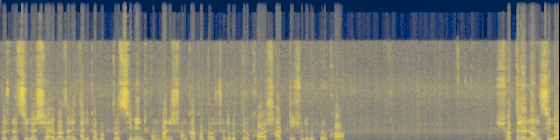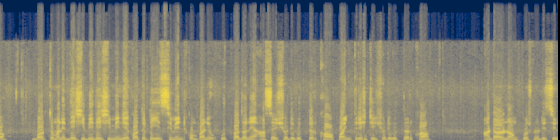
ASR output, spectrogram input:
প্রশ্ন ছিল, শেয়ার বাজারে তালিকাভুক্ত সিমেন্ট কোম্পানির সংখ্যা কত? সঠিক উত্তর খ, ষাটটি। সঠিক উত্তর খ। সতেরো নং ছিল, বর্তমানে দেশি বিদেশি মিলিয়ে কতটি সিমেন্ট কোম্পানি উৎপাদনে আছে? সঠিক উত্তর খ, পঁয়ত্রিশটি। সঠিক উত্তর খ। আঠারো নং প্রশ্নটি ছিল,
